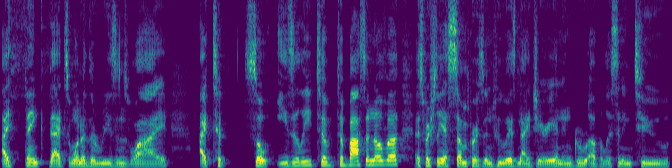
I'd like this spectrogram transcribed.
I think that's one of the reasons why I took so easily to to bossa nova, especially as some person who is Nigerian and grew up listening to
